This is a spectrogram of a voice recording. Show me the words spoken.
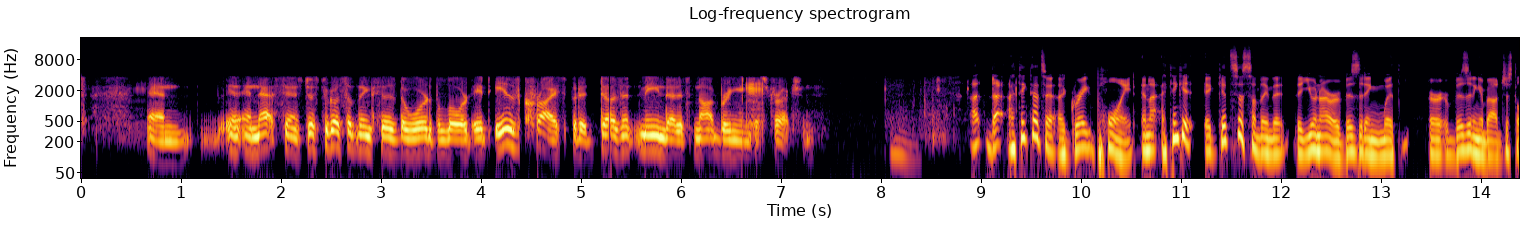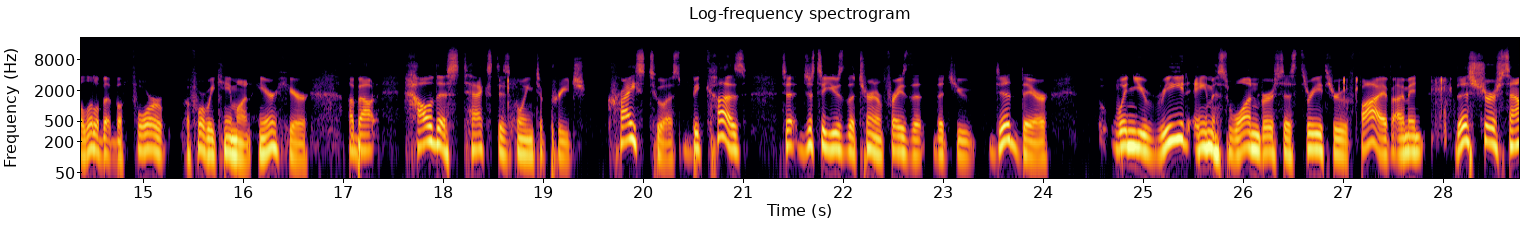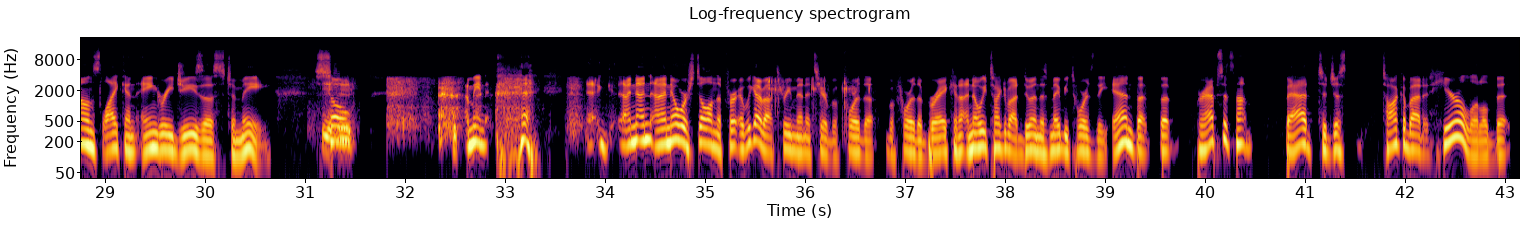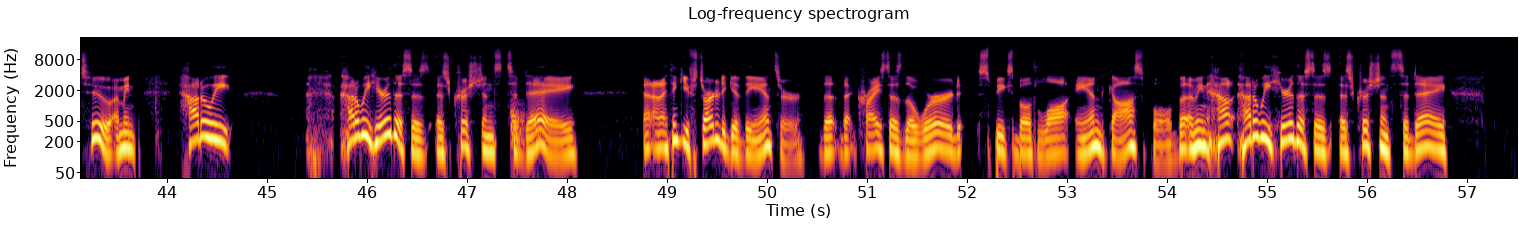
And in, in that sense, just because something says the word of the Lord, it is Christ, but it doesn't mean that it's not bringing destruction. Uh, that, I think that's a, a, great point, and I think it, it gets to something that, that you and I were visiting with or visiting about just a little bit before before we came on air here about how this text is going to preach Christ to us. Because to, just to use the turn of phrase that that you did there, when you read Amos one verses three through five, I mean, this sure sounds like an angry Jesus to me. So, mm-hmm. I mean. I know we're still on the first. We got about three minutes here before the before the break, and I know we talked about doing this maybe towards the end, but but perhaps it's not bad to just talk about it here a little bit too. I mean, how do we how do we hear this as as Christians today? And, I think you've started to give the answer that that Christ as the Word speaks both law and gospel. But I mean, how how do we hear this as as Christians today,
